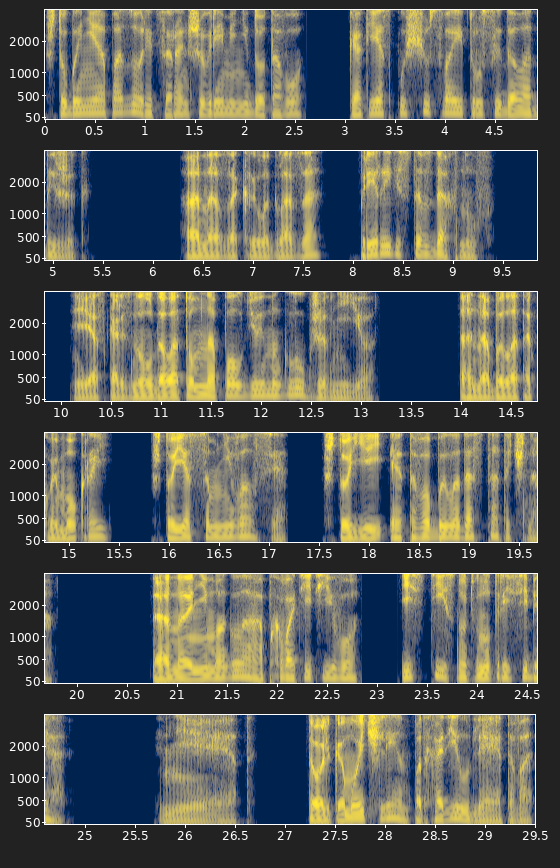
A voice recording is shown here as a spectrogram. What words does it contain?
чтобы не опозориться раньше времени до того, как я спущу свои трусы до лодыжек. Она закрыла глаза, прерывисто вздохнув. Я скользнул долотом на полдюйма глубже в нее. Она была такой мокрой, что я сомневался, что ей этого было достаточно. Она не могла обхватить его и стиснуть внутри себя. Нет, только мой член подходил для этого.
